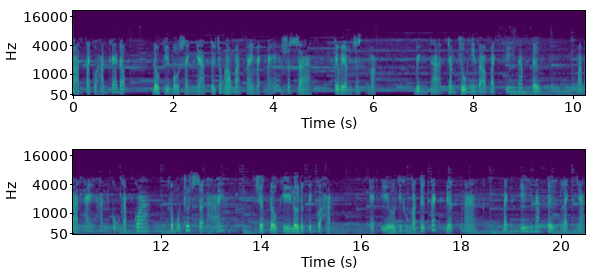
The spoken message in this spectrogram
Bàn tay của hắn khẽ động, đấu khí màu xanh nhạt từ trong lòng bàn tay mạnh mẽ xuất ra. Tiêu viêm rất mặc, bình thản chăm chú nhìn vào bạch y nam tử mà ban ngày hắn cũng gặp qua, không một chút sợ hãi. Trước đấu khí lôi được tính của hắn, kẻ yếu thì không có tư cách được nàng. Bạch y nam tử lạnh nhạt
